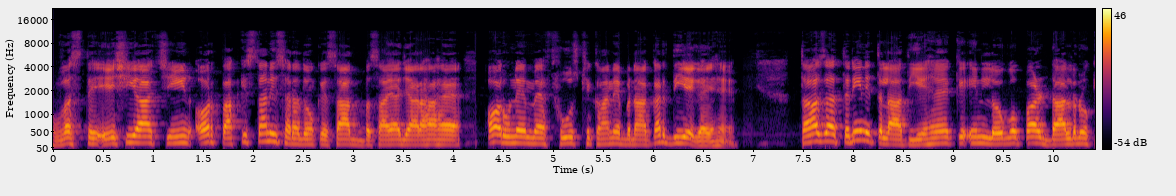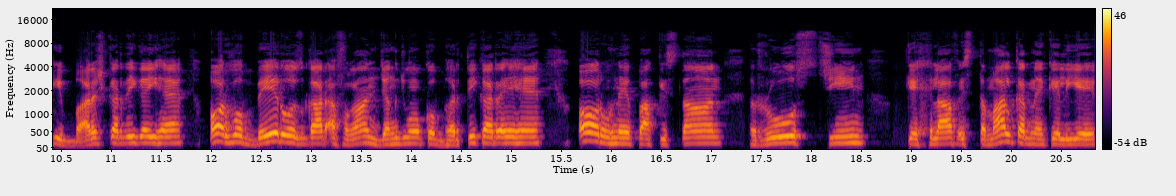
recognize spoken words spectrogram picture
وسط ایشیا، چین اور پاکستانی سرحدوں کے ساتھ بسایا جا رہا ہے اور انہیں محفوظ ٹھکانے بنا کر دیے گئے ہیں۔ تازہ ترین اطلاعات یہ ہیں کہ ان لوگوں پر ڈالروں کی بارش کر دی گئی ہے اور وہ بے روزگار افغان جنگجوؤں کو بھرتی کر رہے ہیں اور انہیں پاکستان، روس، چین کے خلاف استعمال کرنے کے لیے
